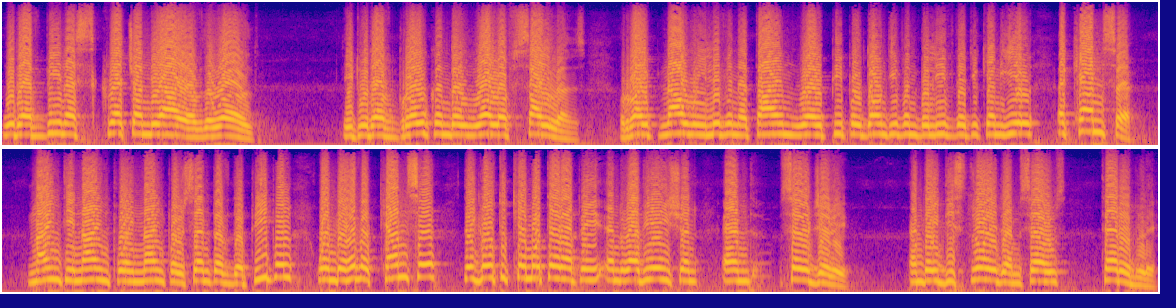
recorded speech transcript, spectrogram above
would have been a scratch on the eye of the world. It would have broken the wall of silence. Right now, we live in a time where people don't even believe that you can heal a cancer. 99.9% of the people, when they have a cancer, they go to chemotherapy and radiation and surgery. And they destroy themselves terribly.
